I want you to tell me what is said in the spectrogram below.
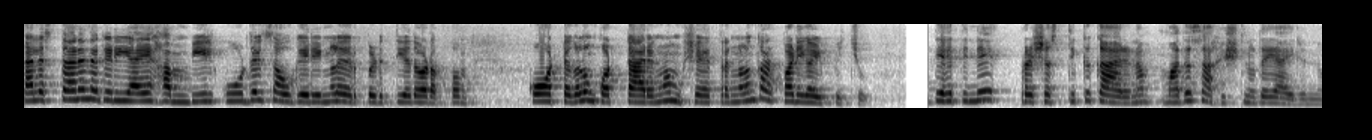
തലസ്ഥാന നഗരിയായ ഹംപിയിൽ കൂടുതൽ സൗകര്യങ്ങൾ ഏർപ്പെടുത്തിയതോടൊപ്പം കോട്ടകളും കൊട്ടാരങ്ങളും ക്ഷേത്രങ്ങളും പണി കഴിപ്പിച്ചു അദ്ദേഹത്തിന്റെ പ്രശസ്തിക്ക് കാരണം മതസഹിഷ്ണുതയായിരുന്നു.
